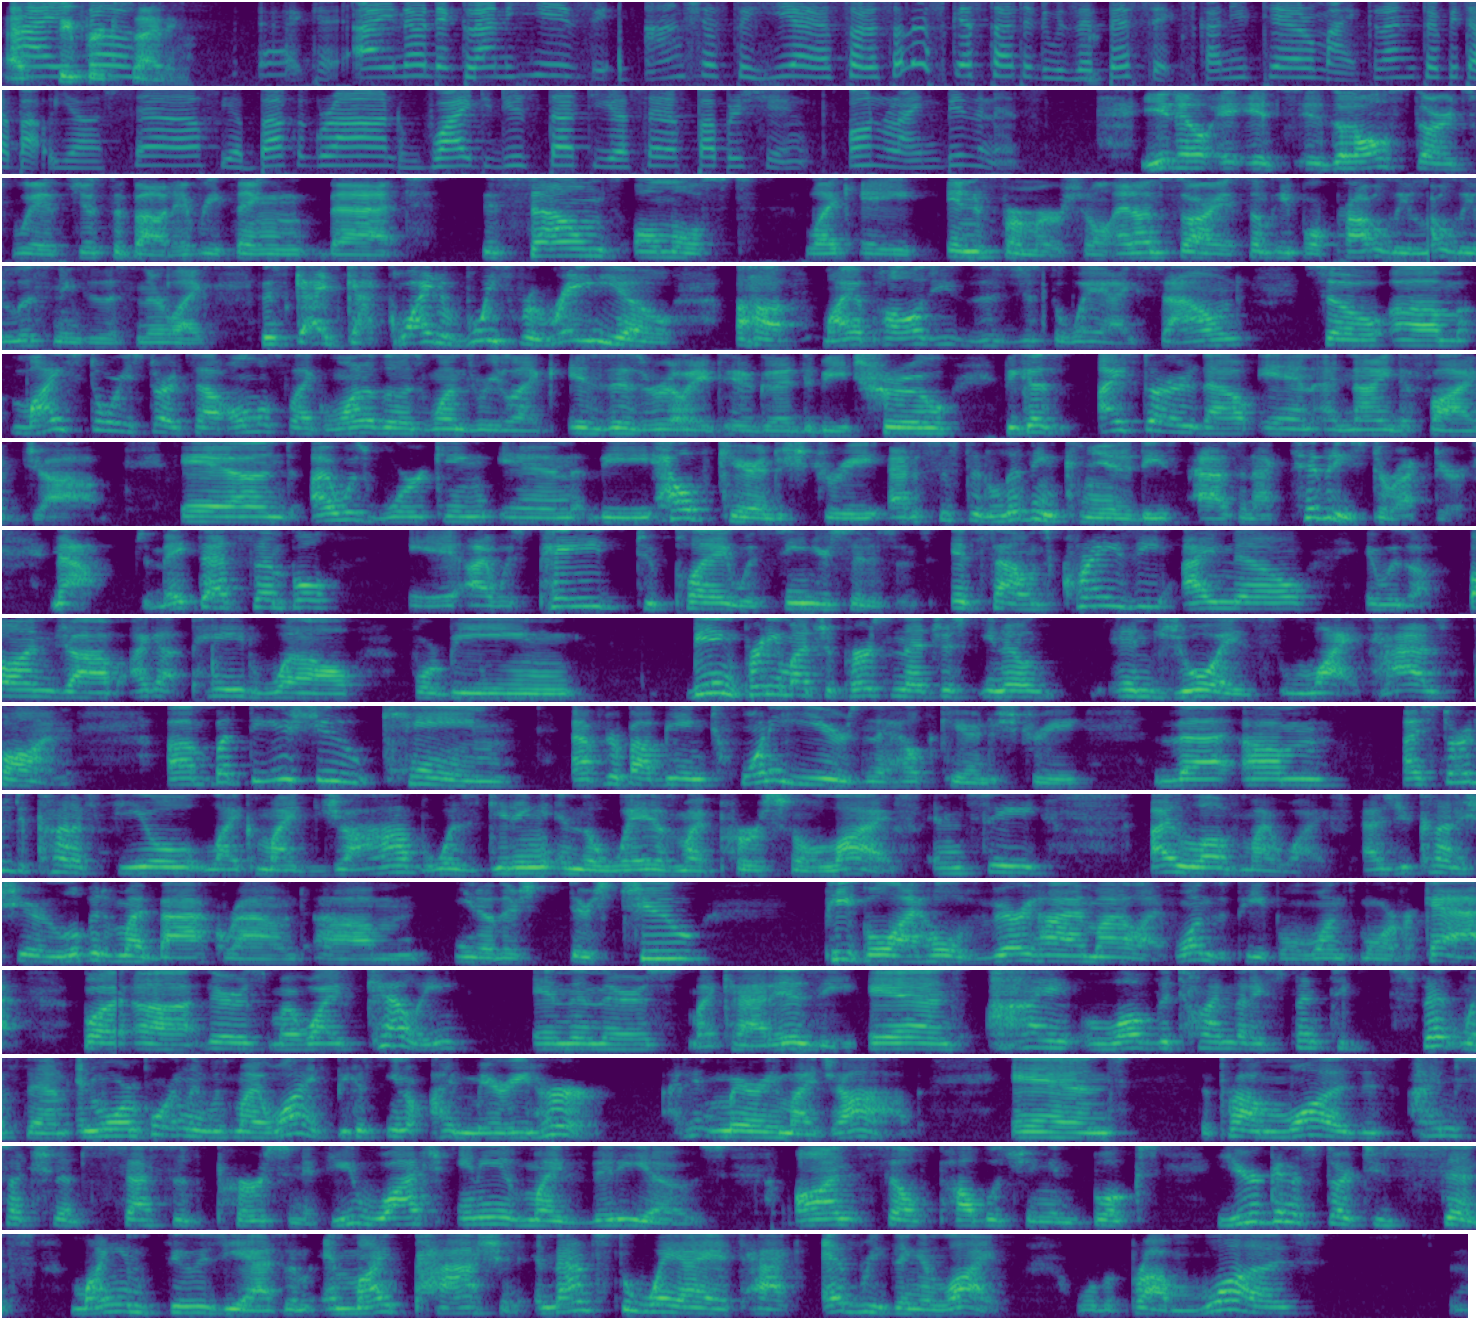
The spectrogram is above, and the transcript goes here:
That's I super know- exciting. Okay, I know the clan here is anxious to hear your story, so let's get started with the basics. Can you tell my clan a bit about yourself, your background? Why did you start your self-publishing online business? You know, it, it's it all starts with just about everything that it sounds almost like a infomercial. And I'm sorry, some people are probably probably listening to this and they're like, "This guy's got quite a voice for radio." Uh, my apologies. This is just the way I sound. So um, my story starts out almost like one of those ones where you're like, "Is this really too good to be true?" Because I started out in a nine to five job and I was working in the healthcare industry at assisted living communities as an activities director. Now, to make that simple, eh, I was paid to play with senior citizens. It sounds crazy, I know. It was a fun job. I got paid well for being being pretty much a person that just, you know, enjoys life, has fun. Um, but the issue came after about being 20 years in the healthcare industry that um, I started to kind of feel like my job was getting in the way of my personal life. And see, I love my wife. As you kind of shared a little bit of my background, um, you know, there's there's two people I hold very high in my life. One's a people, and one's more of a cat. But uh, there's my wife Kelli, and then there's my cat Izzie. And I love the time that I spent to spent with them, and more importantly with my wife, because you know I married her. I didn't marry my job, and the problem was is I'm such an obsessive person. If you watch any of my videos on self-publishing and books, you're going to start to sense my enthusiasm and my passion. And that's the way I attack everything in life. Well, the problem was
